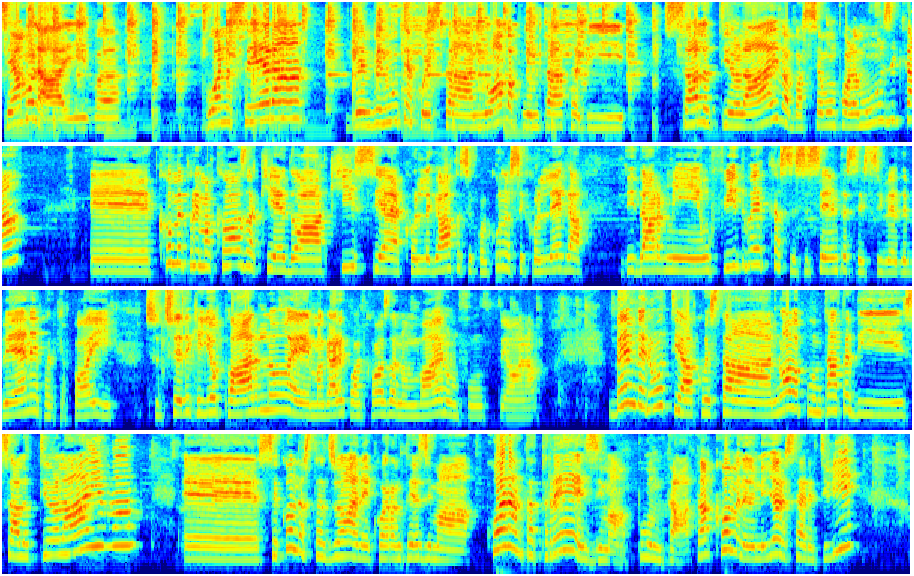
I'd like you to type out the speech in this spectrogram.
Siamo live. Buonasera, benvenuti a questa nuova puntata di Salottino Live. Abbassiamo un po' la musica. E come prima cosa chiedo a chi si è collegato, se qualcuno si collega, di darmi un feedback, se si sente, se si vede bene, perché poi succede che io parlo e magari qualcosa non va e non funziona. Benvenuti a questa nuova puntata di Salottino Live, eh, seconda stagione, quarantesima, 43esima puntata, come nelle migliori serie tv,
